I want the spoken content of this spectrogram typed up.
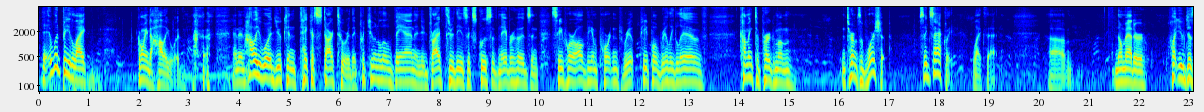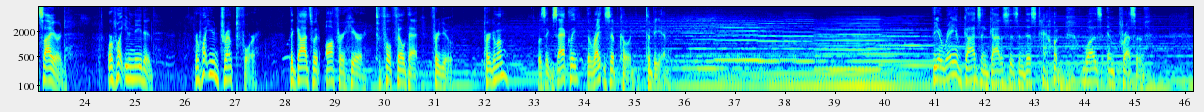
It would be like going to Hollywood. and in Hollywood, you can take a star tour. They put you in a little van and you drive through these exclusive neighborhoods and see where all the important people really live. Coming to Pergamum, in terms of worship, it's exactly like that. Um, no matter what you desired, or what you needed, or what you dreamt for, the gods would offer here to fulfill that for you. Pergamum was exactly the right zip code to be in. The array of gods and goddesses in this town was impressive.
